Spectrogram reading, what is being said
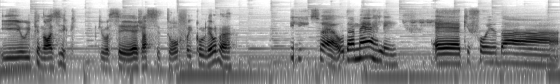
e o hipnose que você já citou foi com o Leonan. Isso é, o da Merlin, é, que foi o da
